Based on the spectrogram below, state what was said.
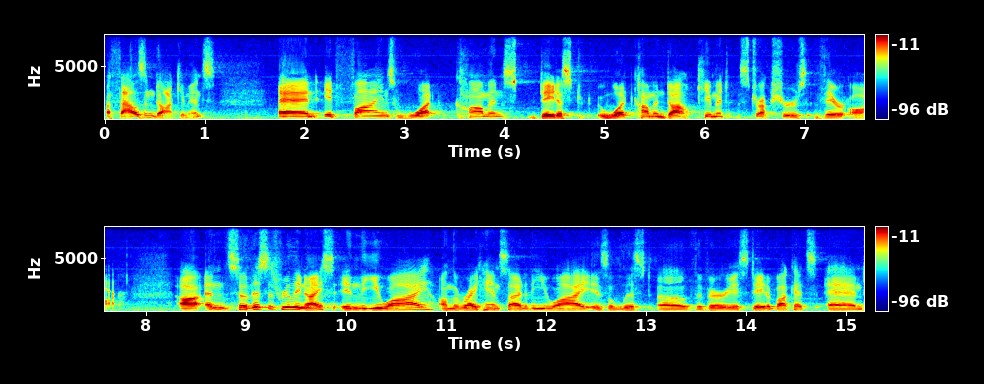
1,000 documents, and it finds what common data, what common document structures there are. Uh, and so this is really nice. In the UI, on the right-hand side of the UI is a list of the various data buckets, and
